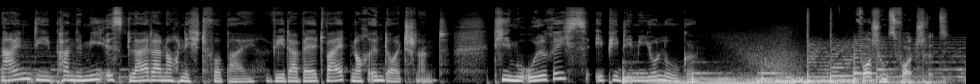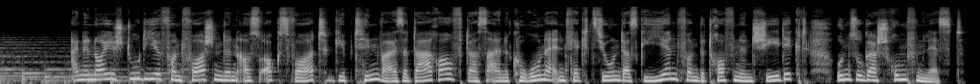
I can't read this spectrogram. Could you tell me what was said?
Nein, die Pandemie ist leider noch nicht vorbei, weder weltweit noch in Deutschland. Timo Ulrichs, Epidemiologe. Forschungsfortschritt. Eine neue Studie von Forschenden aus Oxford gibt Hinweise darauf, dass eine Corona-Infektion das Gehirn von Betroffenen schädigt und sogar schrumpfen lässt.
